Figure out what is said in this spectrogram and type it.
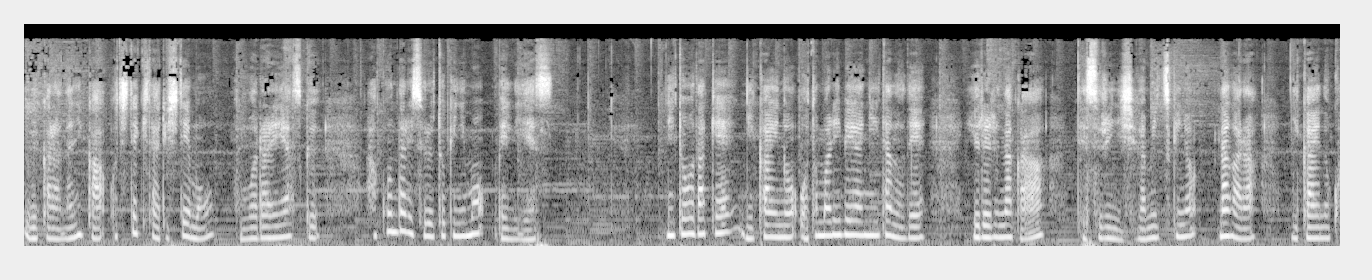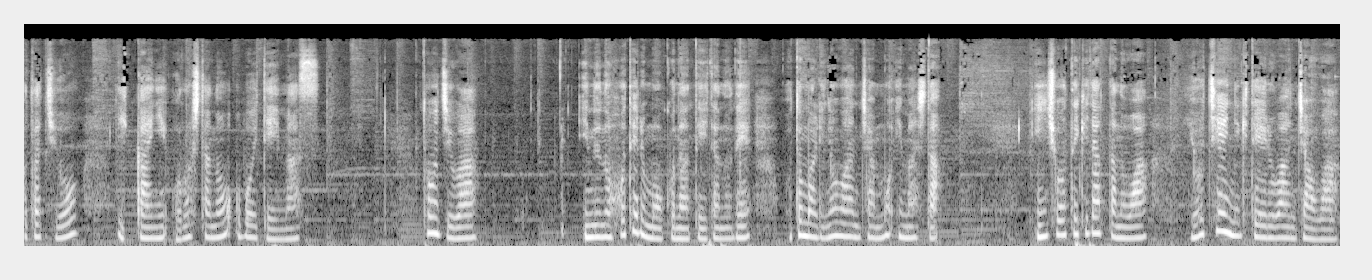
上から何か落ちてきたりしても守られやすく運んだりする時にも便利です。2頭だけ2階のお泊まり部屋にいたので揺れる中手すりにしがみつきながら2階の子たちを1階に下ろしたのを覚えています。当時は犬のホテルも行っていたのでお泊まりのワンちゃんもいました。印象的だったのは幼稚園に来ているワンちゃんは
